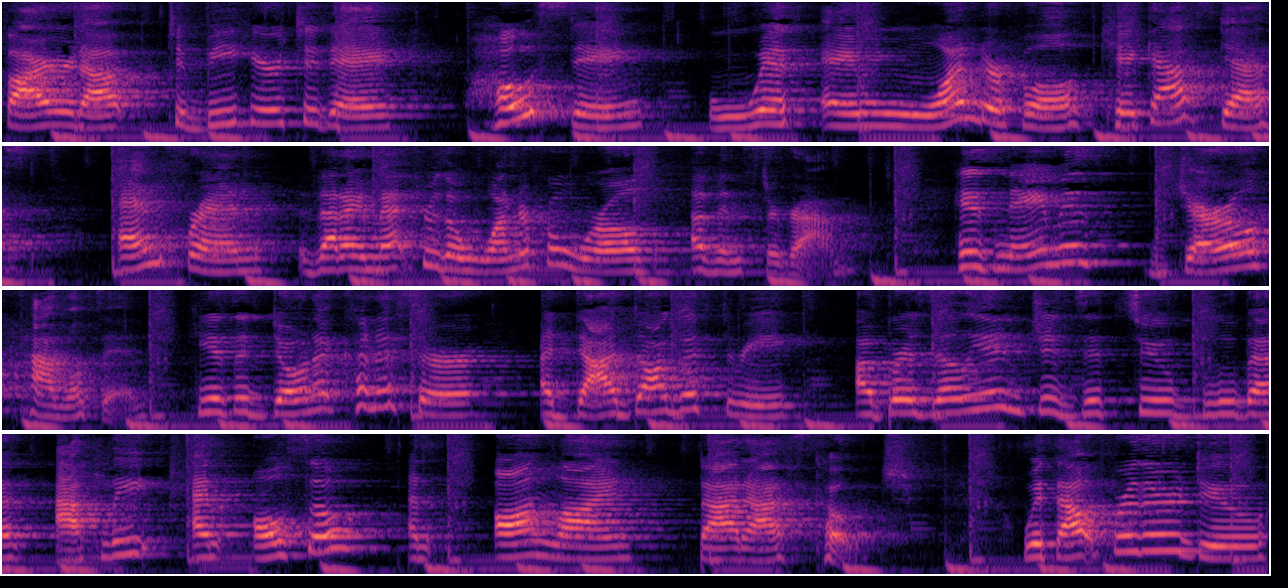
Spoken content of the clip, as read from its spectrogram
fired up to be here today hosting with a wonderful kick ass guest and friend that I met through the wonderful world of Instagram. His name is Jared Hamilton. He is a donut connoisseur, a dad dog of three, a Brazilian Jiu Jitsu blue belt athlete, and also an online badass coach. Without further ado,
